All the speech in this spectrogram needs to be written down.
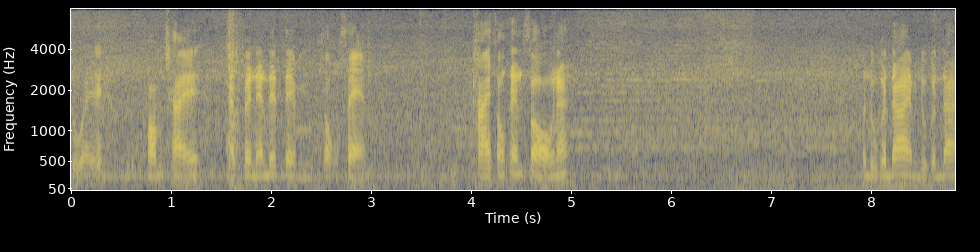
สวยพร้อมใช้จัดไฟแนนซ์ได้เต็มสองแสนขายสองแสนสองนะ มาดูกันได้มาดูกันได้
